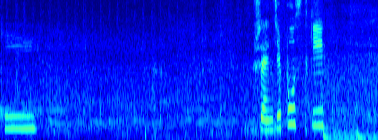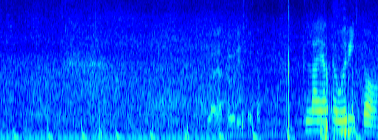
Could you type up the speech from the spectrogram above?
Pustki. Wszędzie pustki. Playa Taurito, tak? Playa Taurito.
